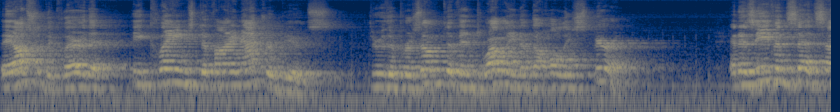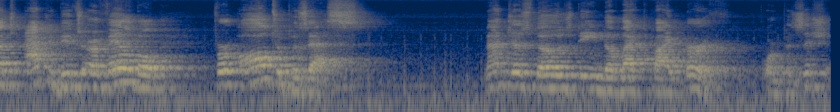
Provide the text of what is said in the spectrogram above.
They also declare that he claims divine attributes through the presumptive indwelling of the Holy Spirit. And has even said such attributes are available for all to possess, not just those deemed elect by birth or position.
